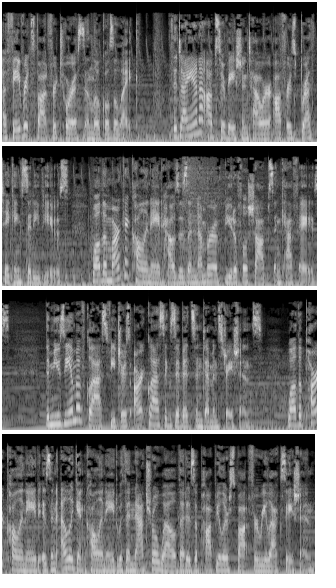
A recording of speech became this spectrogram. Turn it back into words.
a favorite spot for tourists and locals alike. The Diana Observation Tower offers breathtaking city views, while the Market Colonnade houses a number of beautiful shops and cafes. The Museum of Glass features art glass exhibits and demonstrations, while the Park Colonnade is an elegant colonnade with a natural well that is a popular spot for relaxation.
